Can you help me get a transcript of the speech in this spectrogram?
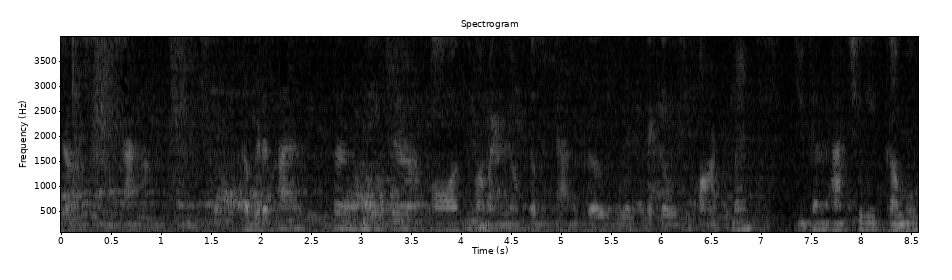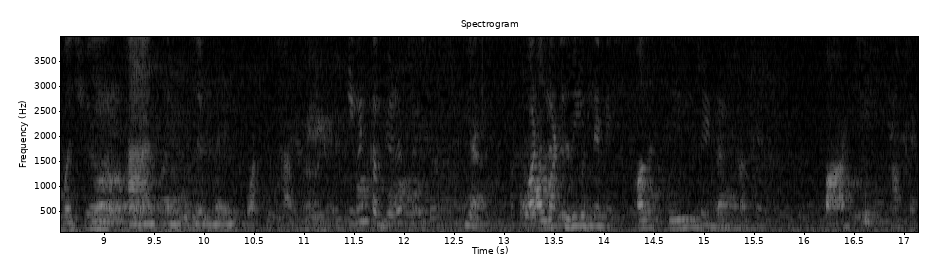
just an computer science uh, major or from any of the mechanical, electrical department, you can actually come over here and implement what you have learned. Even computer science. Yeah. What all the models 3D, would they make? All the 3D, 3D, uh, okay. parts. Okay.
